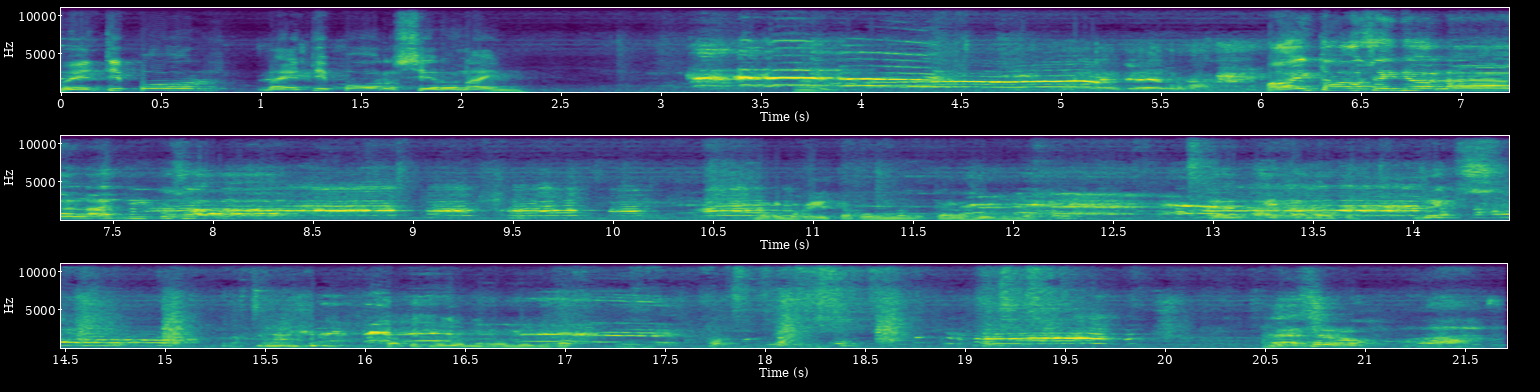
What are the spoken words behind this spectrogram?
24 9409. Yan. Okay, sir. Pakita ko sa inyo na nandito sa ah, Para makita kung kaso nila. Ayan, pakita mo ito. Next. Kapit mo doon, nakabag ka. Ayan, sir, oh. Ah.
